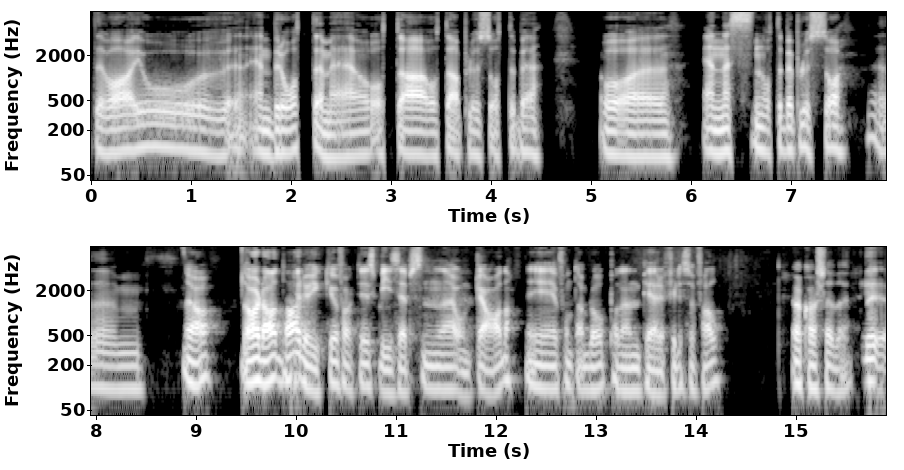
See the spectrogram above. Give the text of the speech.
Det var jo en bråte med 8A, 8A pluss 8B, og eh, en nesten 8B pluss òg. ja. Det var da, da røyk jo faktisk bicepsen eh, ordentlig av, da, i Fontainebleau på den Pierre Filosofal. Ja, hva skjedde der?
